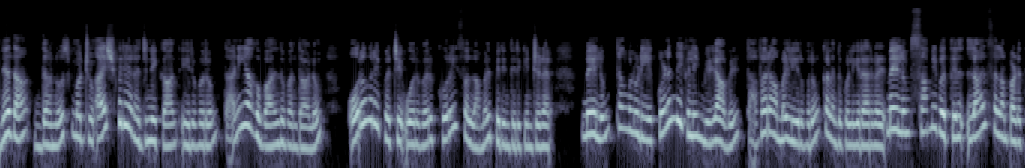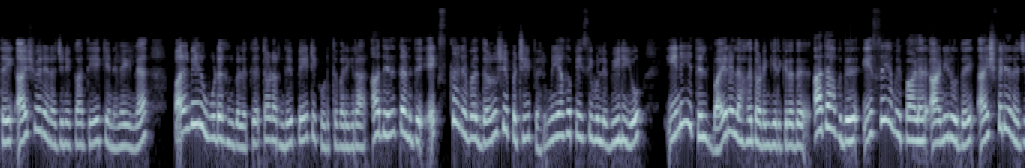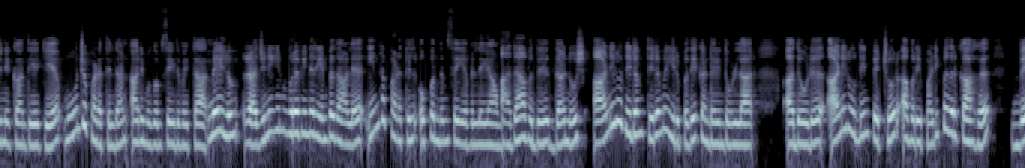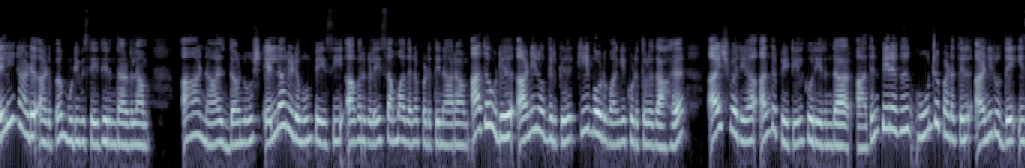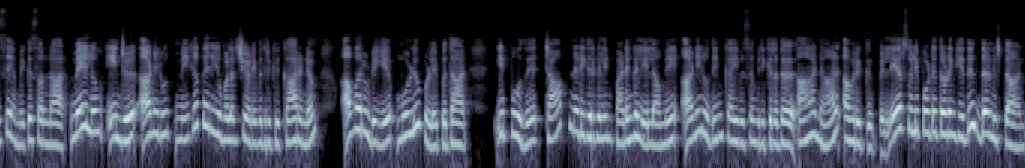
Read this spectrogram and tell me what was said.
என்னதான் தனுஷ் மற்றும் ஐஸ்வர்யா ரஜினிகாந்த் இருவரும் தனியாக வாழ்ந்து வந்தாலும் ஒருவரை பற்றி ஒருவர் குறை சொல்லாமல் பிரிந்திருக்கின்றனர். மேலும் தங்களுடைய குழந்தைகளின் விழாவில் தவறாமல் இருவரும் கலந்து கொள்கிறார்கள். மேலும் சமீபத்தில் லால் சலாம் படத்தை ஐஸ்வர்யா ரஜினிகாந்த் இயக்கிய நிலையில பல்வேறு ஊடகங்களுக்கு தொடர்ந்து பேட்டி கொடுத்து வருகிறார். அதில் தனது எக்ஸ் கணவர் தனுஷை பற்றி பெருமையாக பேசியுள்ள வீடியோ இணையத்தில் வைரலாக தொடங்கியிருக்கிறது. அதாவது இசையமைப்பாளர் அனிருத்தை ஐஸ்வர்யா ரஜினிகாந்த் இயக்கிய மூன்று படத்தில் தான் அறிமுகம் செய்து வைத்தார். மேலும் ரஜினியின் உறவினர் என்பதால இந்த படத்தில் ஒப்பந்தம் செய்யவில்லையாம். அதாவது தனுஷ் அனிருத்திடம் திறமை இருப்பதை கண்டறிந்துள்ளார். அதோடு அனிருத்தின் பெற்றோர் அவரை படிப்பதற்காக வெளிநாடு அனுப்ப முடிவு செய்திருந்தார்களாம். ஆனால் தனுஷ் எல்லாரிடமும் பேசி அவர்களை சமாதானப்படுத்தினாராம். அதோடு அனிருத்திற்கு கீபோர்டு வாங்கி கொடுத்துள்ளதாக ஐஸ்வர்யா அந்த பேட்டியில் கூறியிருந்தார். அதன் பிறகு மூன்று படத்தில் அனிருத்தை இசையமைக்க சொன்னார். மேலும் இன்று அனிருத் மிகப்பெரிய வளர்ச்சி அடைவதற்கு காரணம் அவருடைய முழு உழைப்புதான். இப்போது டாப் நடிகர்களின் படங்கள் எல்லாமே அனிருத்தின் கைவசம் இருக்கிறது. ஆனால் அவருக்கு பிள்ளையார் சொல்லி போட்டு தொடங்கியது தனுஷ் தான்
